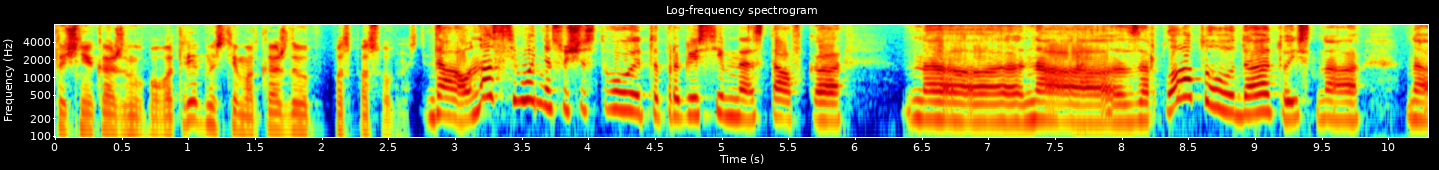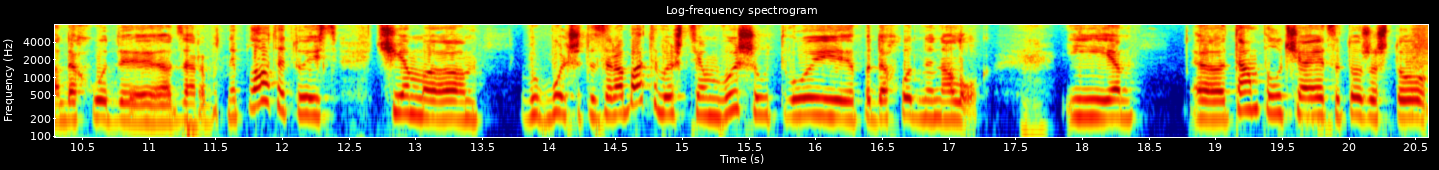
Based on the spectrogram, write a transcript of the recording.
точнее, каждому по потребностям, от каждого по способностям. Да, у нас сегодня существует прогрессивная ставка на, на зарплату, да, то есть на, на доходы от заработной платы, то есть чем больше ты зарабатываешь, тем выше твой подоходный налог. Угу. И Э, там получается тоже, что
